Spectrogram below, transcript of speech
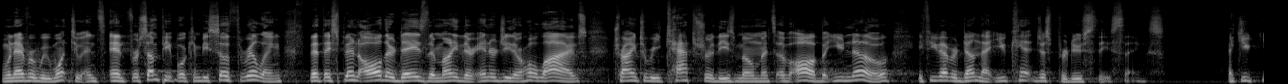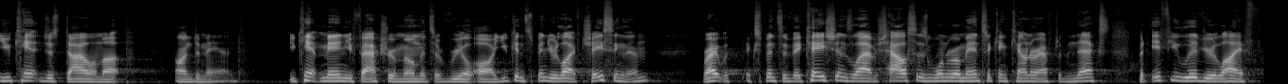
whenever we want to. And, and for some people, it can be so thrilling that they spend all their days, their money, their energy, their whole lives trying to recapture these moments of awe. But you know, if you've ever done that, you can't just produce these things. Like you, you can't just dial them up on demand. You can't manufacture moments of real awe. You can spend your life chasing them right? With expensive vacations, lavish houses, one romantic encounter after the next. But if you live your life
